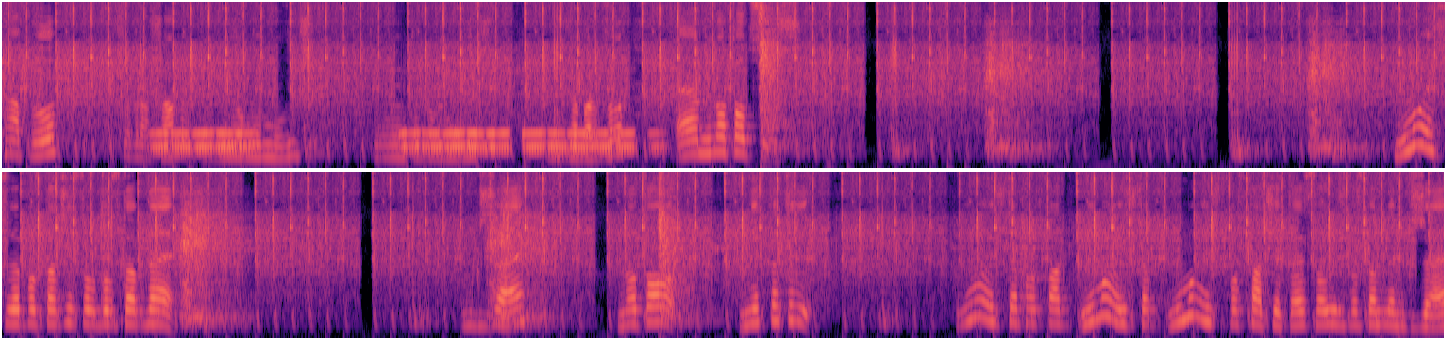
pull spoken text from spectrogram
Couple, przepraszam, nie umiem mówić, nie umiem tego wymówić, nie za bardzo. Em, no to cóż. Mimo iż postacie są dostępne w grze, no to niestety mimo iż te postacie, mimo iż, te, mimo iż postacie te są już dostępne w grze,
